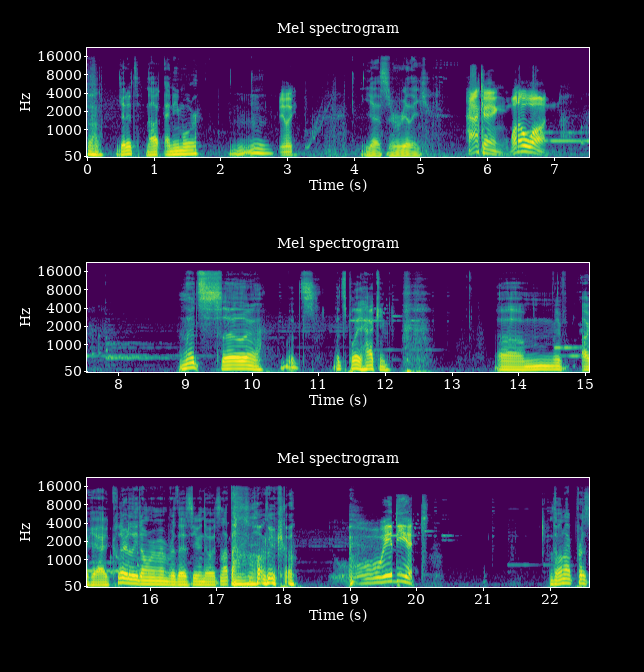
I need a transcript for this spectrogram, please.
Get it? Not anymore? Mm. Really? Yes, really. Hacking 101. Let's uh let's let's play hacking. um if okay, I clearly don't remember this even though it's not that long ago. Oh, idiot. Don't I press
